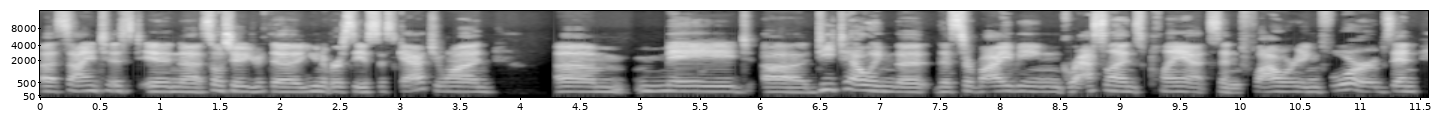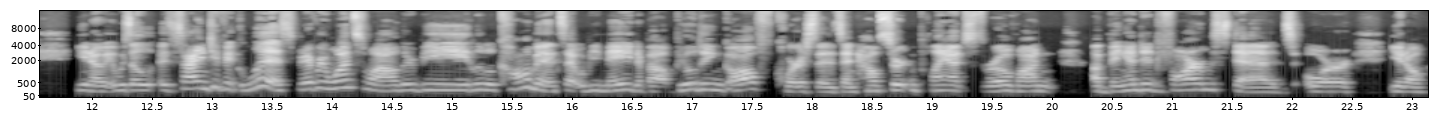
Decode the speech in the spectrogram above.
a scientist in uh, associated with the University of Saskatchewan um, made uh, detailing the the surviving grasslands plants and flowering forbs and you know it was a, a, scientific list but every once in a while there'd be little comments that would be made about building golf courses and how certain plants throve on abandoned farmsteads or you know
